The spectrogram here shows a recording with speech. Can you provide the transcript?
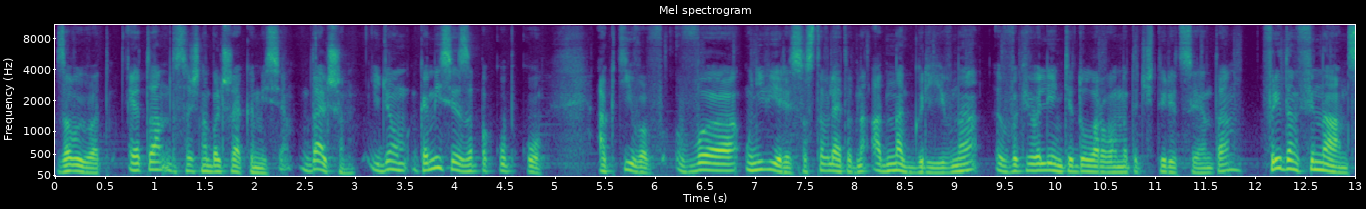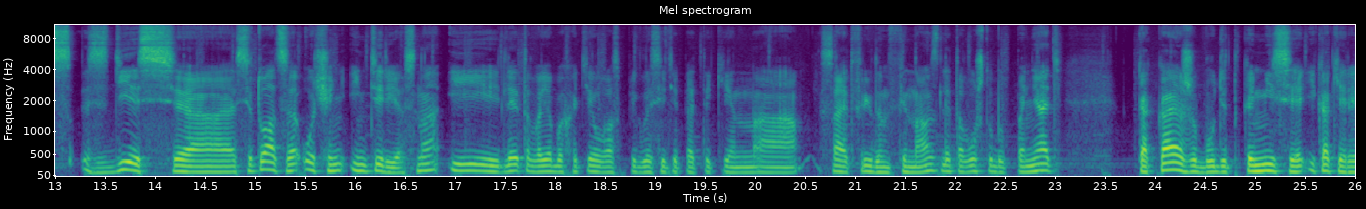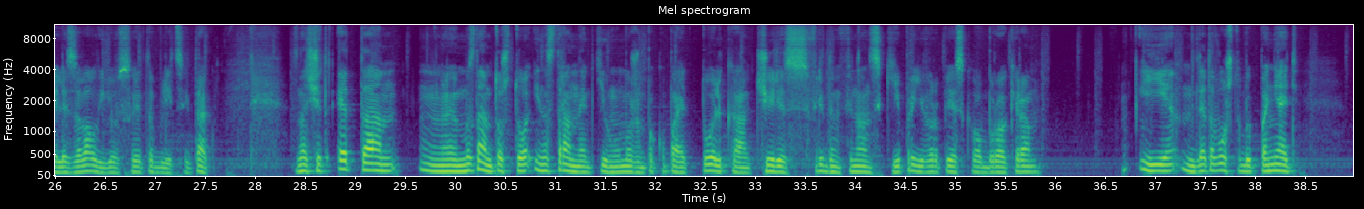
за вывод. Это достаточно большая комиссия. Дальше идем. Комиссия за покупку активов в универе составляет 1, 1 гривна. В эквиваленте долларовом это 4 цента. Freedom Finance. Здесь э, ситуация очень интересна. И для этого я бы хотел вас пригласить опять-таки на сайт Freedom Finance для того, чтобы понять, какая же будет комиссия и как я реализовал ее в своей таблице. Итак, Значит, это мы знаем то, что иностранные активы мы можем покупать только через Freedom Finance Кипр, европейского брокера. И для того, чтобы понять,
